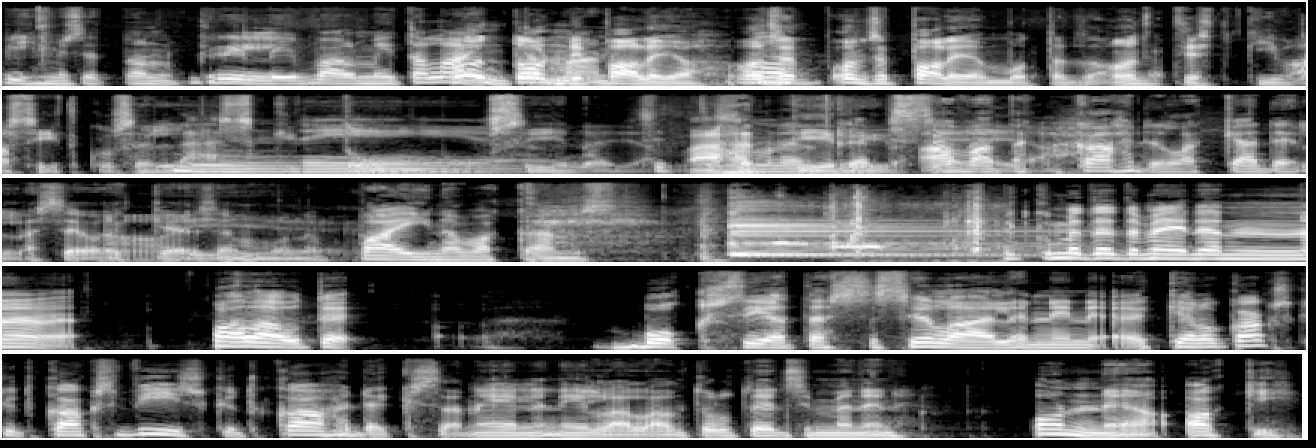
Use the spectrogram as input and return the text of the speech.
ihmiset on grilliin valmiita laittamaan. on tonni paljon. On, Oh. se, on se paljon, mutta on tietysti kiva sit, kun se läski Niin. tummuu siinä ja Sitten vähän tirisee. Avata ja... kahdella kädellä se oikein Ai semmoinen painava kans. Nyt kun mä tätä meidän äh, palauteboksia tässä selailen, niin kello 22.58 eilen illalla on tullut ensimmäinen onnea Aki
